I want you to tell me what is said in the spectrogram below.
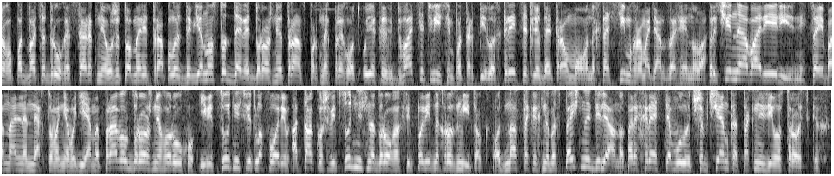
1 по 22 серпня у Житомирі трапилось 99 дорожньо-транспортних пригод, у яких 28 потерпілих, 30 людей травмованих та 7 громадян загинуло. Причини аварії різні. Це і банальне нехтування водіями правил дорожнього руху, і відсутність світлофорів, а також відсутність на дорогах відповідних розміток. Одна з таких небезпечних ділянок перехрестя вулиць Шевченка та князів Острозьких.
